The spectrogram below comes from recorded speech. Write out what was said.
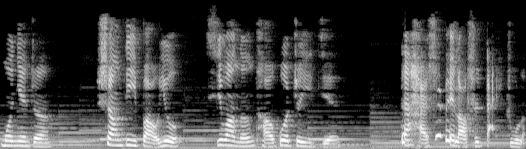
默念着“上帝保佑”，希望能逃过这一劫，但还是被老师逮住了。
